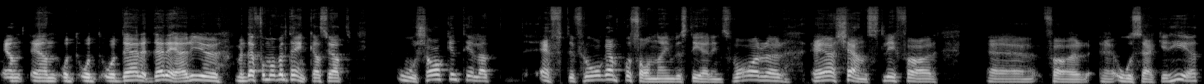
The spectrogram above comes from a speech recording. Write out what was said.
en, en, och och, och där, där är det ju, men där får man väl tänka sig att orsaken till att efterfrågan på sådana investeringsvaror är känslig för, eh, för eh, osäkerhet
